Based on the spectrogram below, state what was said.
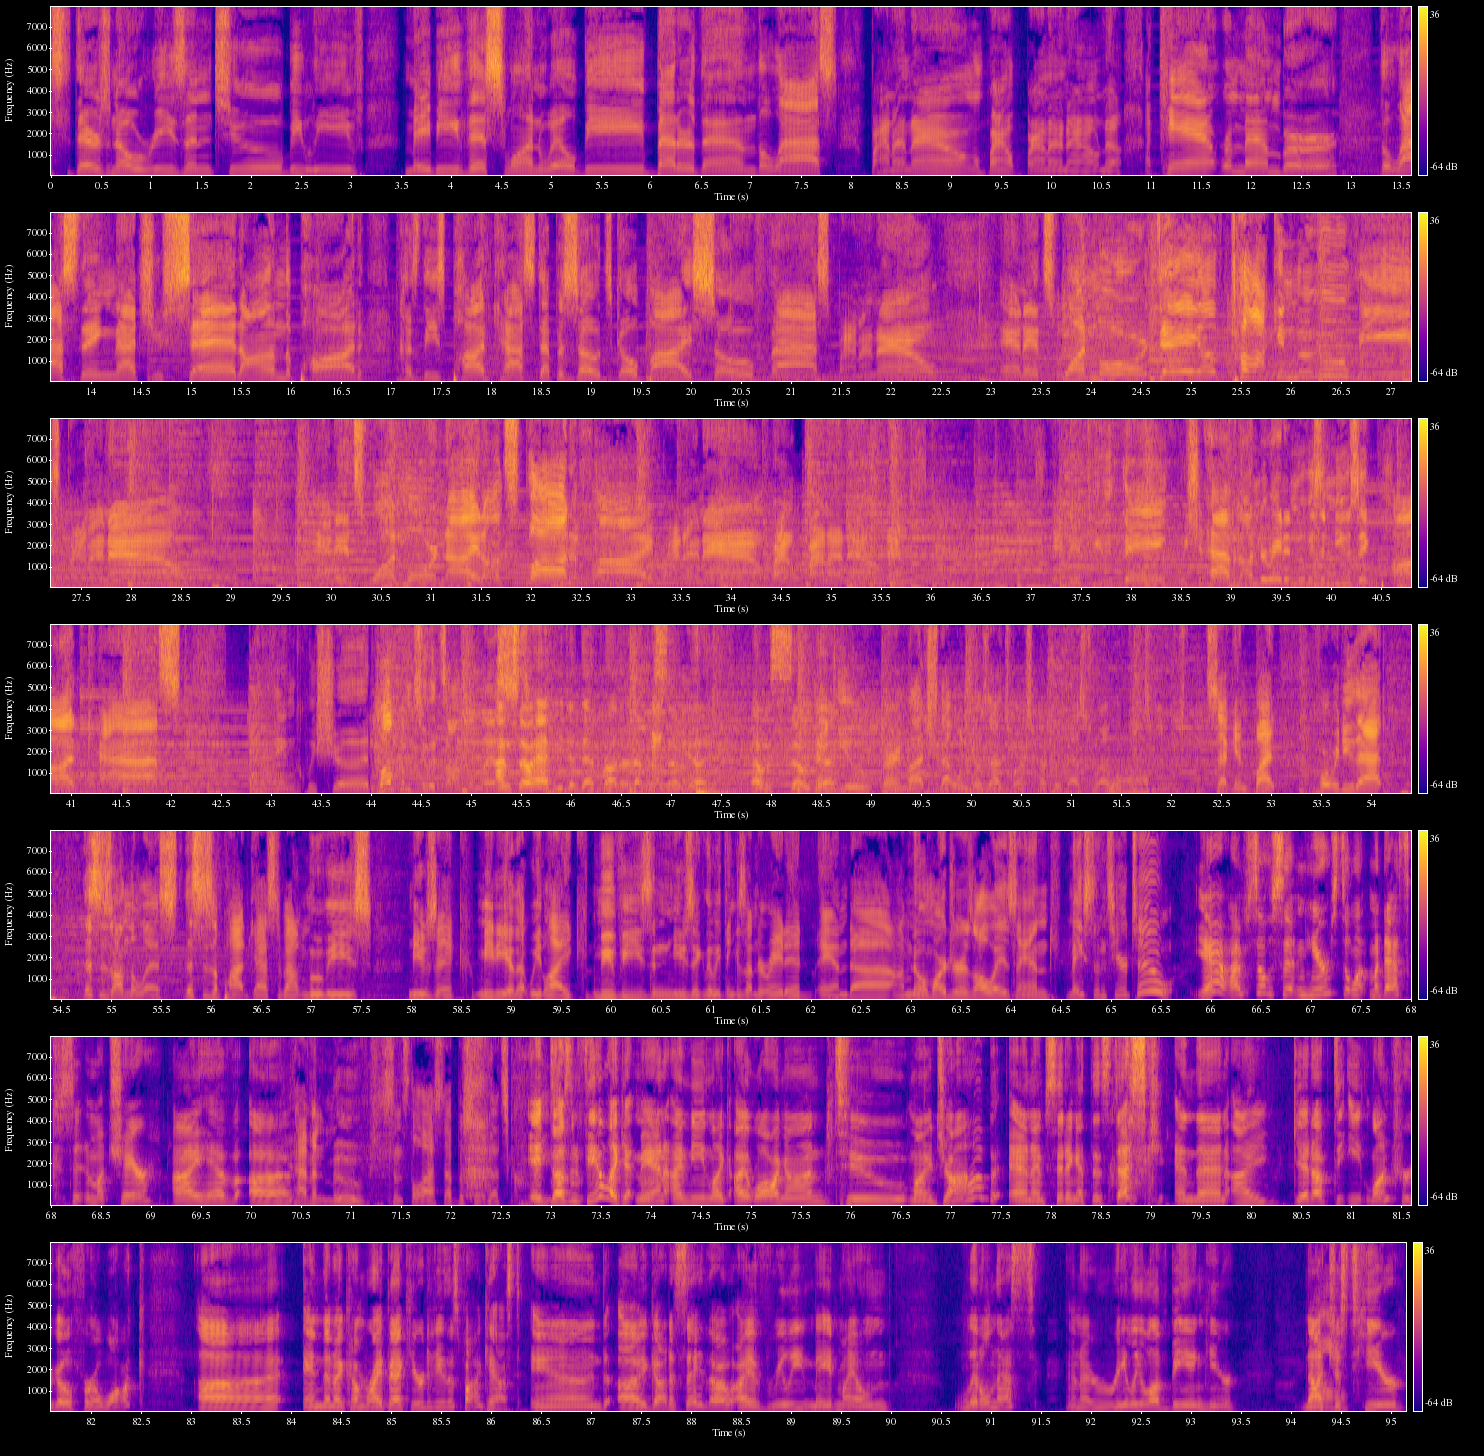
Podcast. There's no reason to believe. Maybe this one will be better than the last. No, I can't remember the last thing that you said on the pod because these podcast episodes go by so fast. And it's one more day of talking movies. And it's one more night on Spotify. And if you think we should have an underrated movies and music podcast, I think we should. Welcome to It's on the List. I'm so happy you did that, brother. That was so good. That was so good. Thank you very much. That one goes out to our special guest, who I will get to in just one second. But before we do that, this is on the list. This is a podcast about movies, music, media that we like, movies and music that we think is underrated. And uh, I'm Noah Marger as always, and Mason's here too. Yeah, I'm still sitting here, still at my desk, sitting in my chair. I have uh You haven't moved since the last episode. That's crazy. it doesn't feel like it, man. I mean, like I log on to my job and I'm sitting at this desk and then I get up to eat lunch or go for a walk. Uh and then I come right back here to do this podcast. And I got to say though, I have really made my own little nest and I really love being here. Not Aw. just here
